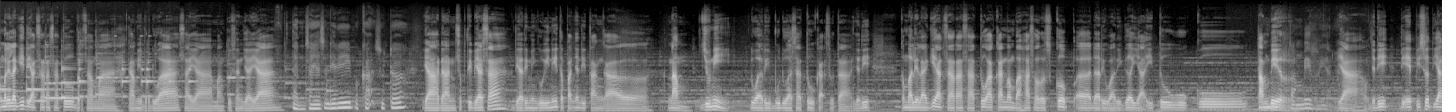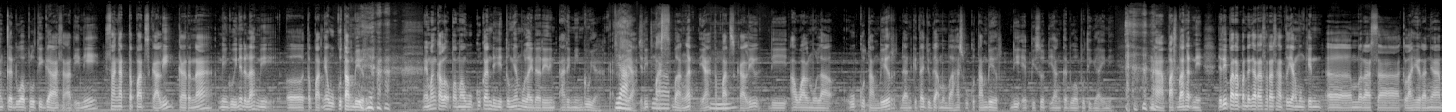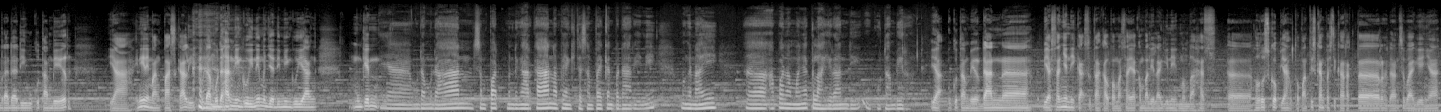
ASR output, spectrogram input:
Kembali lagi di Aksara Satu bersama kami berdua, saya Mangku Sanjaya. Dan saya sendiri Pekak Suto. Ya, dan seperti biasa di hari Minggu ini tepatnya di tanggal 6 Juni 2021 Kak Suta. Jadi kembali lagi Aksara Satu akan membahas horoskop eh, dari Wariga yaitu Wuku Tambir. Tambir ya. Ya, jadi di episode yang ke-23 saat ini sangat tepat sekali karena minggu ini adalah mi, eh, tepatnya wuku tambir. Memang kalau pama wuku kan dihitungnya mulai dari hari Minggu ya, Kak Ya, ya. Jadi pas setiap- banget ya, tepat Hmm. sekali di awal mula wuku tambir dan kita juga membahas wuku tambir di episode yang ke-23 ini. Nah, pas banget nih. Jadi para pendengar rasa satu yang mungkin eh, merasa kelahirannya berada di Wuku Tambir, ya ini memang pas sekali. Mudah-mudahan minggu ini menjadi minggu yang mungkin Ya, mudah-mudahan sempat mendengarkan apa yang kita sampaikan pada hari ini mengenai eh, apa namanya kelahiran di Uku Tambir. ya Wuku Tambir dan eh, biasanya nih Kak Suta Kalpama saya kembali lagi nih membahas eh, horoskop ya, otomatis kan pasti karakter dan sebagainya.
